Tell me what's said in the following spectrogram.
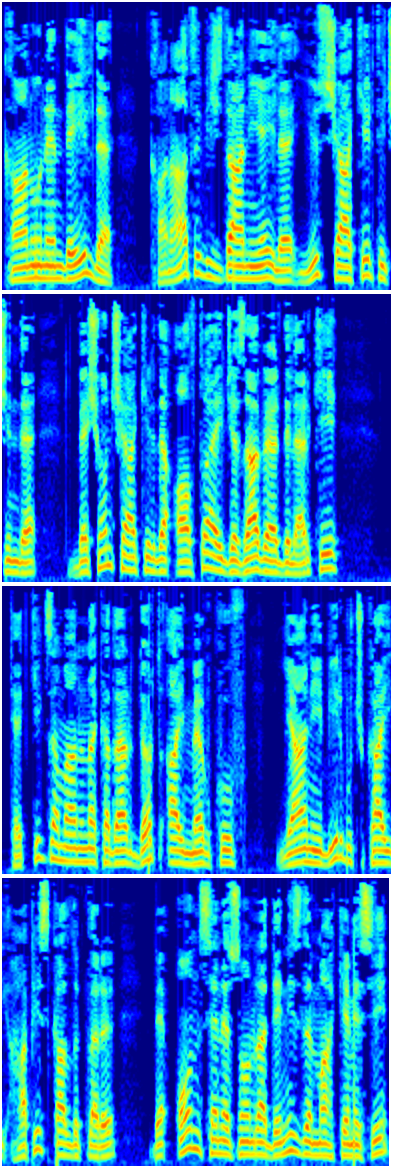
kanunen değil de kanaat-ı vicdaniye ile yüz şakirt içinde beş on şakirde altı ay ceza verdiler ki tetkik zamanına kadar dört ay mevkuf yani bir buçuk ay hapis kaldıkları ve on sene sonra Denizli Mahkemesi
